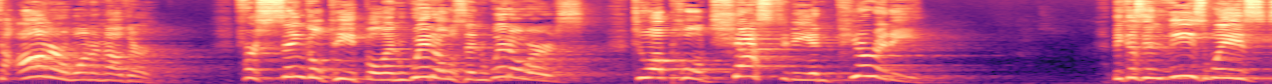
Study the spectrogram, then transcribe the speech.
to honor one another, for single people and widows and widowers to uphold chastity and purity. Because in these ways,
